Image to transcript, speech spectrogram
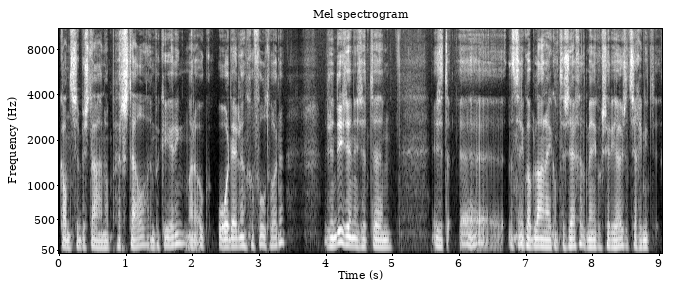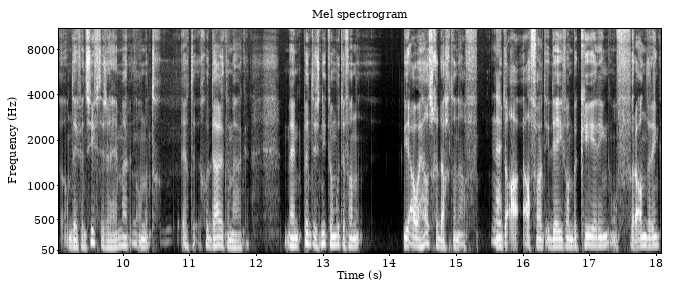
kansen bestaan op herstel en bekering, maar ook oordelen gevoeld worden. Dus in die zin is het, is het eh, dat vind ik wel belangrijk om te zeggen, dat ben ik ook serieus, dat zeg ik niet om defensief te zijn, maar om het echt goed duidelijk te maken. Mijn punt is niet, we moeten van die oude helsgedachten af. We Nee. moeten af van het idee van bekering of verandering.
